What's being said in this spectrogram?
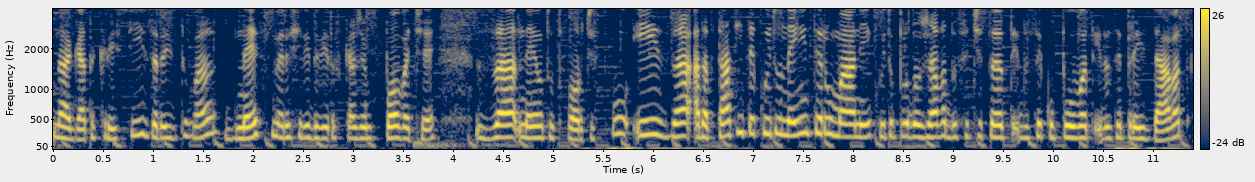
на Агата Кристи и заради това днес сме решили да ви разкажем повече за нейното творчество и за адаптациите, които нейните романи, които продължават да се четат и да се купуват и да се преиздават,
